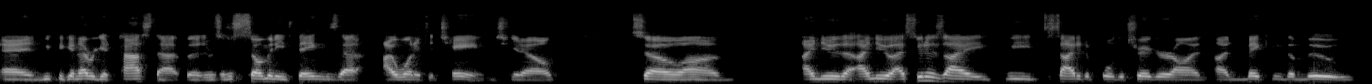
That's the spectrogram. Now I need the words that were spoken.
and we could never get past that. But there's just so many things that I wanted to change, you know. So um, I knew that I knew as soon as I we decided to pull the trigger on on making the move,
